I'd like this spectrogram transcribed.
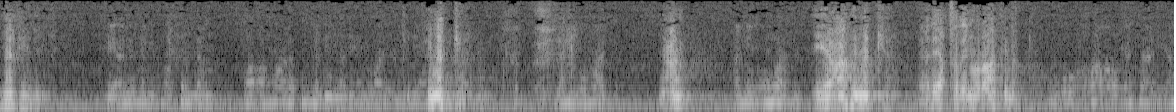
ما في دليل. لأن النبي صلى الله عليه وسلم في المدينة المدينة مكة. أني أهاجر نعم. أني أهاجر يرى في مكة. هذا يقتضي أنه رأى في مكة. ورأى رؤيا ثانية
